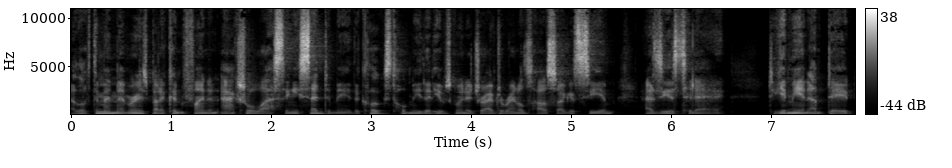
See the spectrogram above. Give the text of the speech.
I looked in my memories, but I couldn't find an actual last thing he said to me. The cloaks told me that he was going to drive to Randall's house so I could see him as he is today, to give me an update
